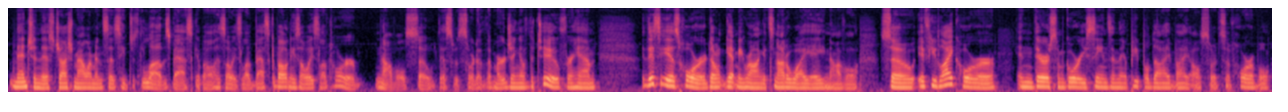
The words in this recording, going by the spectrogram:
mention this. Josh Malerman says he just loves basketball, has always loved basketball, and he's always loved horror novels. So this was sort of the merging of the two for him. This is horror, don't get me wrong. It's not a YA novel. So if you like horror, and there are some gory scenes in there, people die by all sorts of horrible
